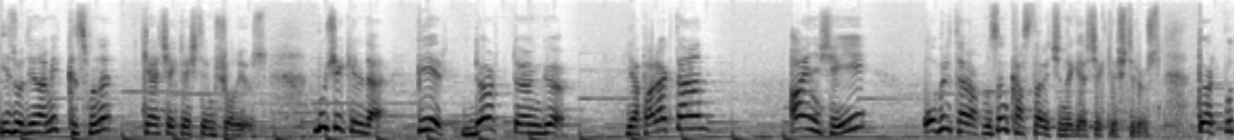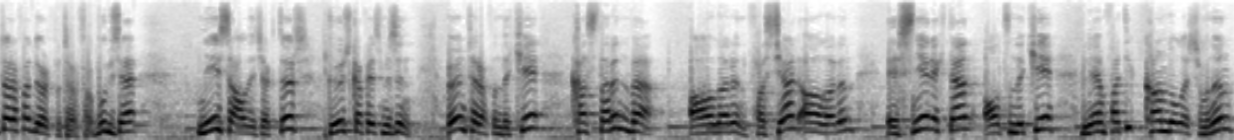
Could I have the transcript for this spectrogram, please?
izodinamik kısmını gerçekleştirmiş oluyoruz. Bu şekilde bir dört döngü yaparaktan aynı şeyi o bir tarafımızın kaslar içinde gerçekleştiriyoruz. Dört bu tarafa, dört bu tarafa. Bu bize neyi sağlayacaktır? Göğüs kafesimizin ön tarafındaki kasların ve ağların, fasyal ağların esniyerekten altındaki lenfatik kan dolaşımının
